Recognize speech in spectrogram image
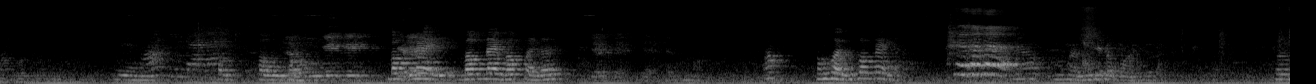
มากรถเรียเขาเขาแล้เขาวเก๊กเก๊กบล็อกได้บล็อกได้บล็อกไปเลยเก๊กเก๊กเก๊กบางคนก็บล็อกได้เหรอมันไม่ใช่ดอกไม้เพิ่ม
